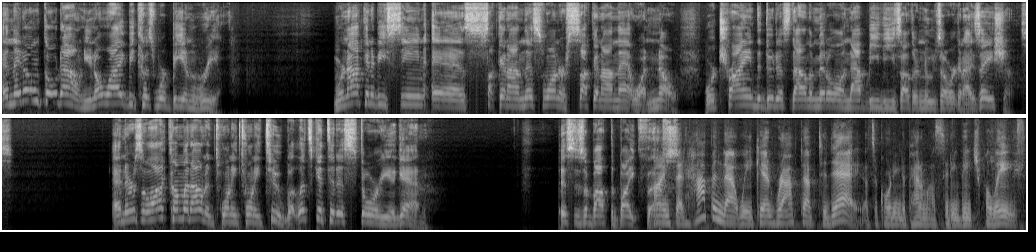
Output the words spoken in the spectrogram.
And they don't go down. You know why? Because we're being real. We're not going to be seen as sucking on this one or sucking on that one. No, we're trying to do this down the middle and not be these other news organizations. And there's a lot coming out in 2022, but let's get to this story again. This is about the bike theft. Crimes that happened that weekend wrapped up today. That's according to Panama City Beach Police.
